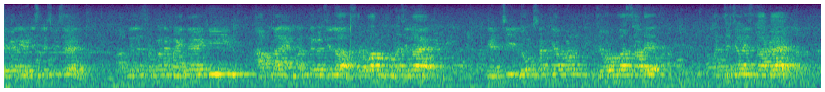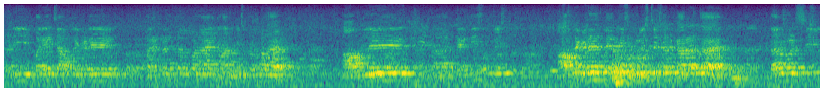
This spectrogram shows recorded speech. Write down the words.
इथे ॲडिशनल आपल्याला सर्वांना माहिती आहे की आपला अहमदनगर जिल्हा सर्वात मोठा जिल्हा आहे. यांची लोकसंख्या पण जवळपास साडे पंचेचाळीस लाख आहे. आणि बरेच आपल्याकडे पर्यटन स्थळ पण आहे धार्मिक स्थळ पण आहे. आपले तेहतीस पोलीस आपल्याकडे तेहतीस पोलीस स्टेशन कार्यरत आहे दरवर्षी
